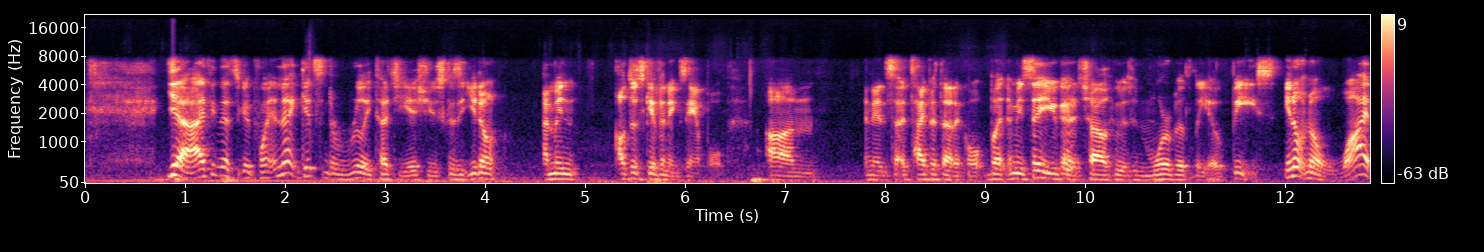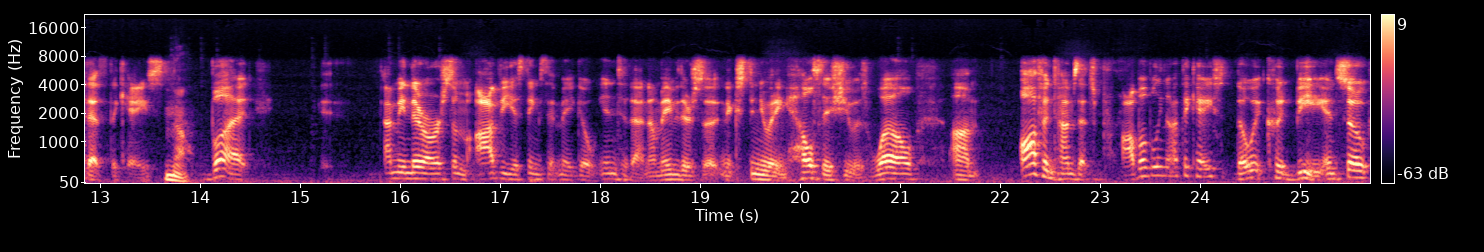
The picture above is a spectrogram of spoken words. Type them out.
yeah i think that's a good point and that gets into really touchy issues because you don't i mean I'll just give an example. Um, and it's, it's hypothetical, but I mean, say you got a child who is morbidly obese. You don't know why that's the case. No. But I mean, there are some obvious things that may go into that. Now, maybe there's an extenuating health issue as well. Um, oftentimes, that's probably not the case, though it could be. And so,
